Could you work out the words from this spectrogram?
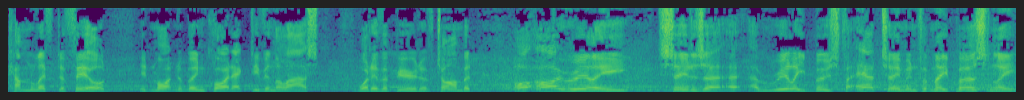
come left of field. It mightn't have been quite active in the last whatever period of time. But I, I really see it as a, a, really boost for our team and for me personally,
